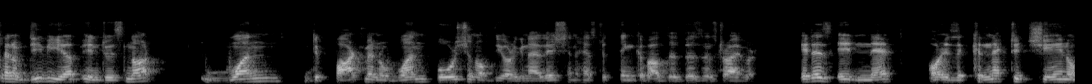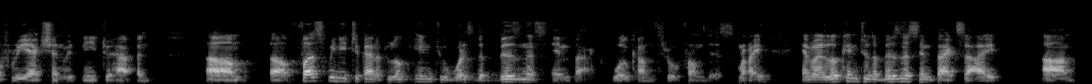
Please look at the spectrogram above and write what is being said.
kind of divvy up into it's not one department or one portion of the organization has to think about the business driver. It is a net or is a connected chain of reaction which need to happen. Um, uh, first, we need to kind of look into what is the business impact will come through from this, right? And when I look into the business impact side, um,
